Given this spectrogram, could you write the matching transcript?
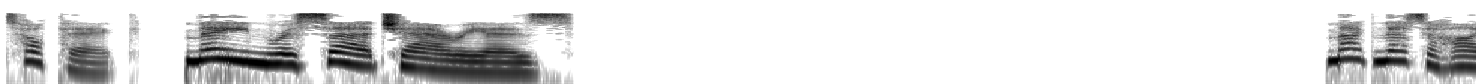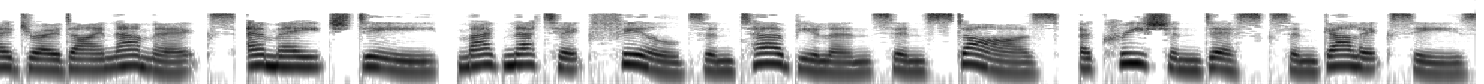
Topic: Main research areas. Magnetohydrodynamics MHD, magnetic fields and turbulence in stars, accretion disks and galaxies,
